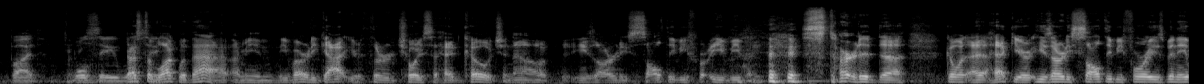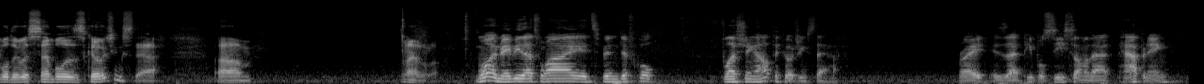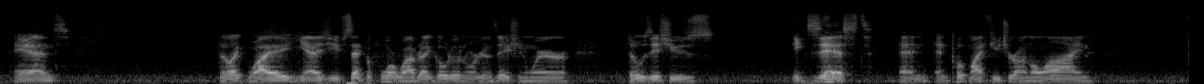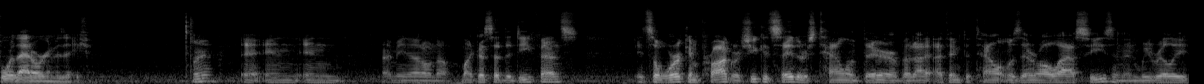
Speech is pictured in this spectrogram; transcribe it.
but we'll see. We'll Best of luck with that. I mean, you've already got your third choice of head coach, and now he's already salty before you've even started uh, going. Uh, heck, you're, he's already salty before he's been able to assemble his coaching staff. Um, I don't know. Well, and maybe that's why it's been difficult fleshing out the coaching staff. Right? Is that people see some of that happening and they're like, why, yeah, as you've said before, why would I go to an organization where those issues exist and, and put my future on the line for that organization? Yeah, and, and and I mean I don't know. Like I said, the defense, it's a work in progress. You could say there's talent there, but I, I think the talent was there all last season, and we really,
